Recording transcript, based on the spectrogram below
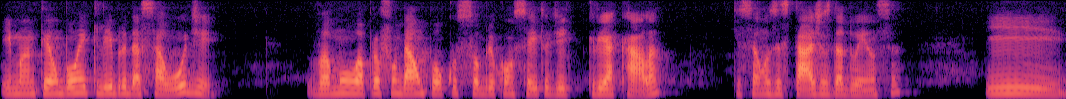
e manter um bom equilíbrio da saúde, vamos aprofundar um pouco sobre o conceito de Kriyakala, que são os estágios da doença, e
